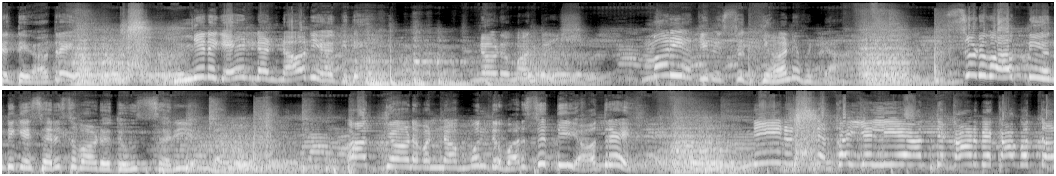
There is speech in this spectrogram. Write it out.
ಇಟ್ಟದ್ದೇ ಆದ್ರೆ ನಿನಗೆ ನನ್ನ ಆನೆಯಾಗಿದೆ. ನೋಡು ಮಾಂತೇಶ್ ಮರೆಯದಿರು ಸುಜ್ಞಾನವನ್ನ ಸುಡುವ ಅಗ್ನಿಯೊಂದಿಗೆ ಸರಿಸವಾಡೋದು ಸರಿಯಲ್ಲ. ಆ ಜ್ಞಾನವನ್ನ ಮುಂದುವರೆಸಿದ್ದೀಯಾದ್ರೆ ನೀನು ನನ್ನ ಕೈಯಲ್ಲಿಯೇ ಅಂತ್ಯ ಕಾಣಬೇಕಾಗುತ್ತೋ?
